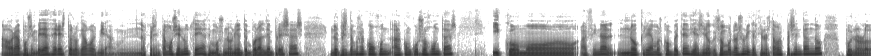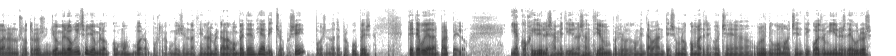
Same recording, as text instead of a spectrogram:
ahora pues en vez de hacer esto lo que hago es, mira, nos presentamos en UTE, hacemos una unión temporal de empresas, nos presentamos al, al concurso juntas y como al final no creamos competencia, sino que somos las únicas que nos estamos presentando, pues nos lo dan a nosotros. Yo me lo guiso, yo me lo como. Bueno, pues la Comisión Nacional del Mercado de la Competencia ha dicho, pues sí, pues no te preocupes, que te voy a dar para el pelo. Y ha cogido y les ha metido una sanción, pues lo que comentaba antes, 1,84 millones de euros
